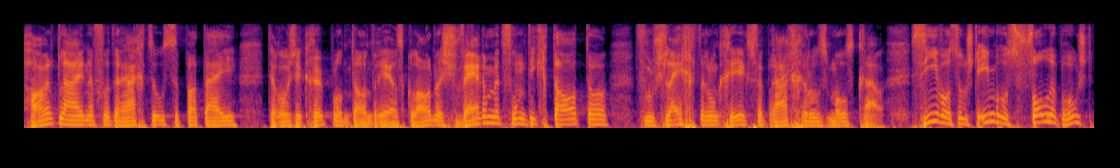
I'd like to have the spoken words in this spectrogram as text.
Hardliner von der Rechtsaußenpartei, der Roger Köppel und der Andreas Glaner, schwärmen vom Diktator, vom Schlechter und Kriegsverbrecher aus Moskau. Sie, die sonst immer aus voller Brust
